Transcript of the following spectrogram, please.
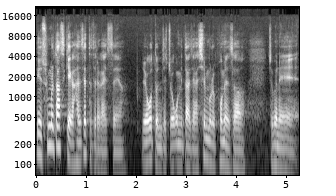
이 25개가 한 세트 들어가 있어요. 요것도 이제 조금 이따 제가 실물을 보면서 저번에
